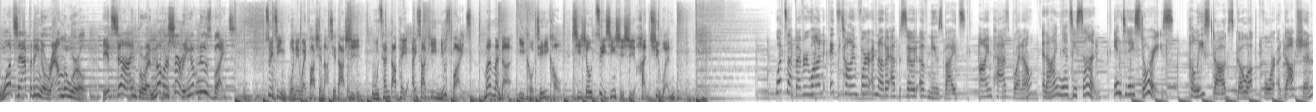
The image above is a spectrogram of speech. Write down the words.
What's happening around the world? It's time for another serving of News Bites. 最近国内外发生哪些大事？午餐搭配 ICRT News Bites，慢慢的一口接一口吸收最新时事和趣闻。What's up, everyone? It's time for another episode of News Bites. I'm Paz Bueno. And I'm Nancy Sun. In today's stories, police dogs go up for adoption,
